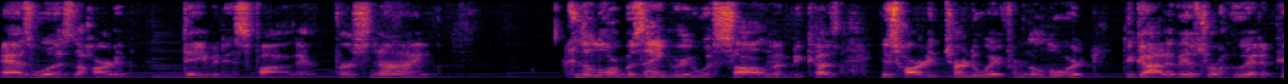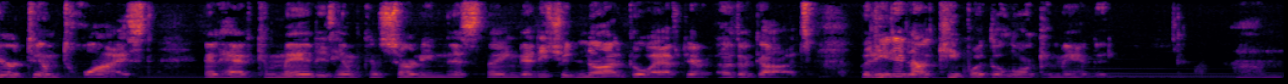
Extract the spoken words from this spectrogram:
as was the heart of David his father. Verse 9. And the Lord was angry with Solomon because his heart had turned away from the Lord, the God of Israel, who had appeared to him twice and had commanded him concerning this thing, that he should not go after other gods. But he did not keep what the Lord commanded. Um,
